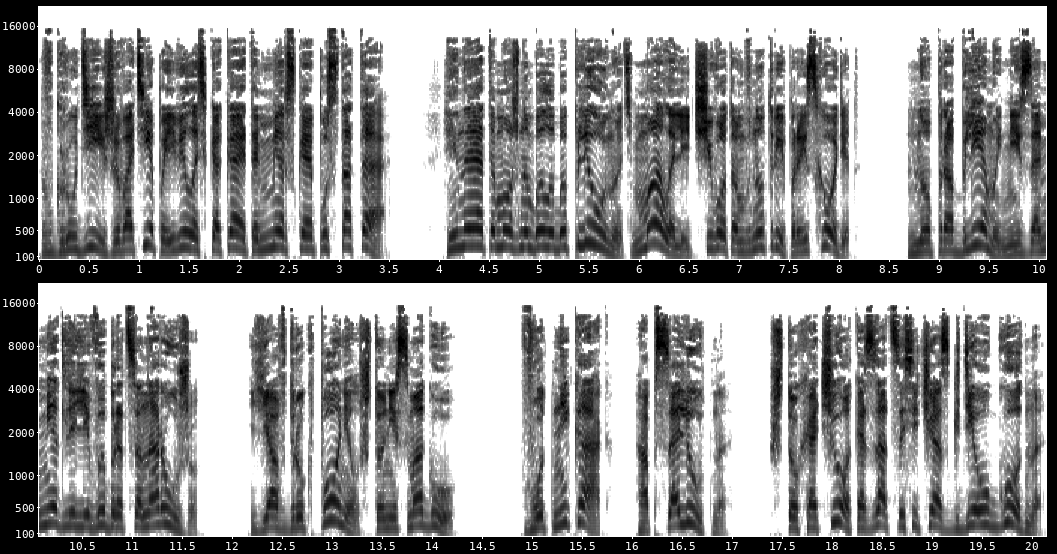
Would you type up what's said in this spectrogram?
В груди и животе появилась какая-то мерзкая пустота. И на это можно было бы плюнуть, мало ли, чего там внутри происходит. Но проблемы не замедлили выбраться наружу. Я вдруг понял, что не смогу. Вот никак, абсолютно. Что хочу оказаться сейчас где угодно,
